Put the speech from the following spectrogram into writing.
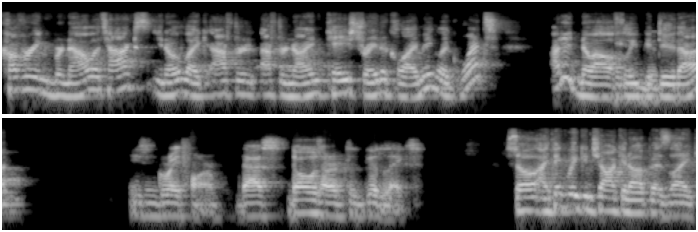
covering Bernal attacks, you know, like after after 9K straight of climbing. Like what? I didn't know Alaphilippe could do that. He's in great form. That's those are good legs. So I think we can chalk it up as like,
